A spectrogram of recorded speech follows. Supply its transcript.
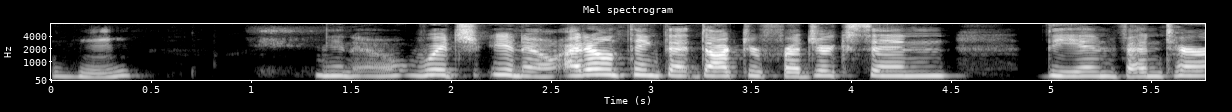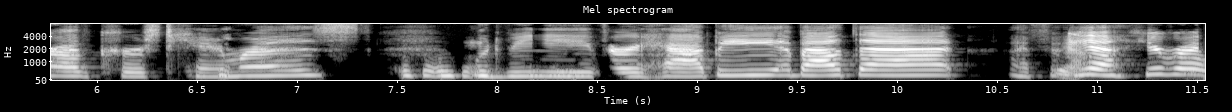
hmm You know, which you know, I don't think that Dr. Fredrickson, the inventor of cursed cameras, would be very happy about that. I feel, Yeah. yeah. you're right.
